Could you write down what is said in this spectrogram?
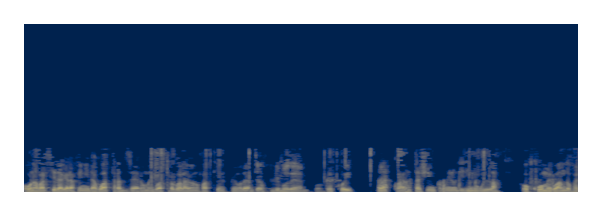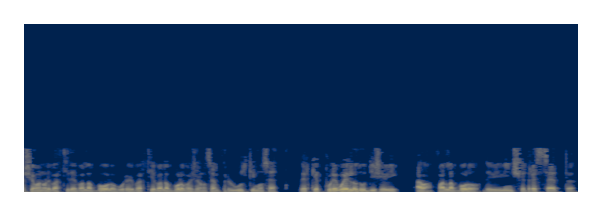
o una partita che era finita 4-0, ma i 4 gol avevano fatti nel primo Già tempo. al primo tempo. Per cui Ah, 45 minuti di nulla, o come quando facevano le partite pallavolo, pure le partite pallavolo facevano sempre l'ultimo set, perché pure quello tu dicevi, ah, va, pallavolo devi vincere 3 set,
